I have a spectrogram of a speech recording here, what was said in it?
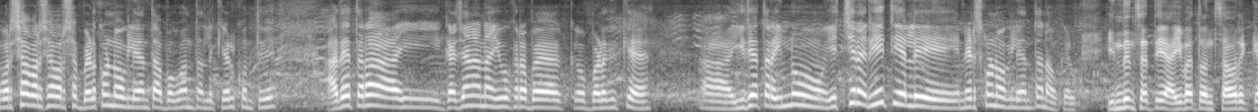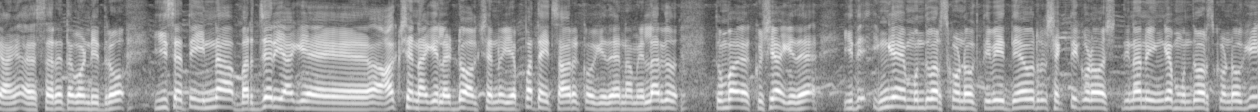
ವರ್ಷ ವರ್ಷ ವರ್ಷ ಬೆಳ್ಕೊಂಡು ಹೋಗಲಿ ಅಂತ ಭಗವಂತನಲ್ಲಿ ಕೇಳ್ಕೊತೀವಿ. ಅದೇ ಥರ ಈ ಗಜಾನನ ಯುವಕರ ಬ- ಬಳಗಕ್ಕೆ ಇದೇ ಥರ ಇನ್ನೂ ಹೆಚ್ಚಿನ ರೀತಿಯಲ್ಲಿ ನಡೆಸ್ಕೊಂಡು ಹೋಗಲಿ ಅಂತ ನಾವು ಕೇಳ್ಕೊ ಹಿಂದಿನ ಸತಿ ಐವತ್ತೊಂದು ಸಾವಿರಕ್ಕೆ ಸರಿ ತಗೊಂಡಿದ್ರು. ಈ ಸತಿ ಇನ್ನೂ ಭರ್ಜರಿಯಾಗಿ ಆಕ್ಷನ್ ಆಗಿ, ಲಡ್ಡು ಆಕ್ಷನ್ನು ಎಪ್ಪತ್ತೈದು ಸಾವಿರಕ್ಕೆ ಹೋಗಿದೆ. ನಮ್ಮೆಲ್ಲರಿಗೂ ತುಂಬ ಖುಷಿಯಾಗಿದೆ. ಇದು ಹಿಂಗೆ ಮುಂದುವರ್ಸ್ಕೊಂಡು ಹೋಗ್ತೀವಿ. ದೇವ್ರ ಶಕ್ತಿ ಕೊಡೋ ದಿನನೂ ಹಿಂಗೆ ಮುಂದುವರ್ಸ್ಕೊಂಡು ಹೋಗಿ,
